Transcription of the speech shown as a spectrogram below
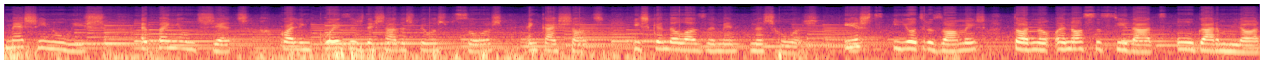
mexem no lixo, apanham dejetos, recolhem coisas deixadas pelas pessoas em caixotes e escandalosamente nas ruas. Este e outros homens tornam a nossa cidade um lugar melhor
